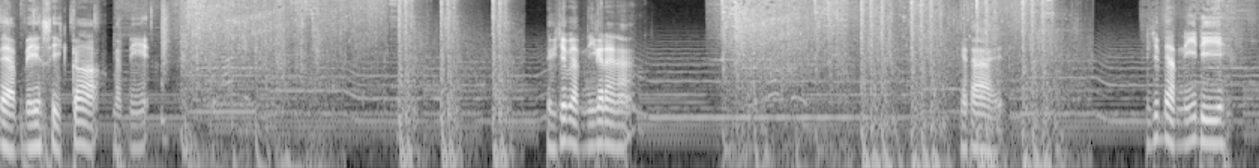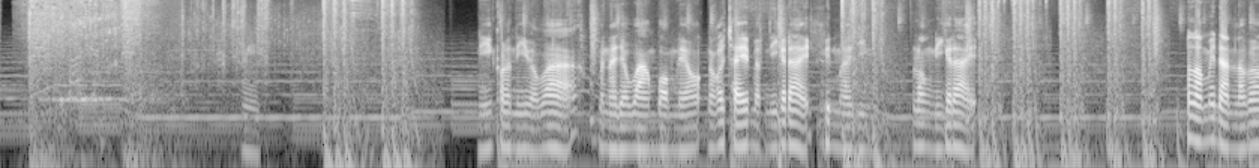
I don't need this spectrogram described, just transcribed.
แบบเบสิกก็แบบนี้ หรือจะแบบนี้ก็ได้นะก็ได้หรือจะแบบนี้ดีนี่นี้กรณีแบบว่ามันอาจจะวางบอมแล้ว เราก็ใช้แบบนี้ก็ได้ขึ้นมายิงร่องนี้ก็ได้ ถ้าเราไม่ดันเราก็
